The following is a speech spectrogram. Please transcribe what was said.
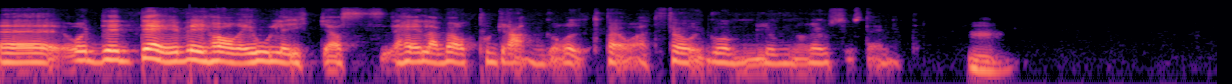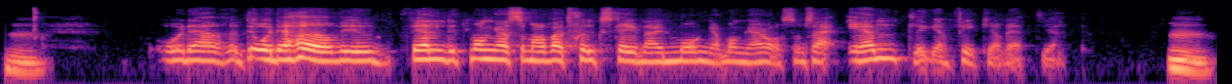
eh, och det är det vi har olika, hela vårt program går ut på, att få igång lugn och ro-systemet. Mm. Mm. Och, där, och det hör vi ju väldigt många som har varit sjukskrivna i många, många år som säger äntligen fick jag rätt hjälp. Mm.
